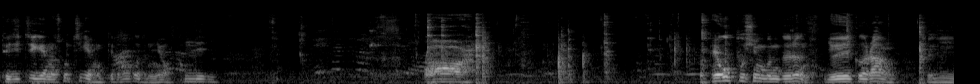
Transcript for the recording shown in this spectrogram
돼지찌개나 소찌개 먹기도 하거든요. 아, 배고프신 분들은 얘거랑 저기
